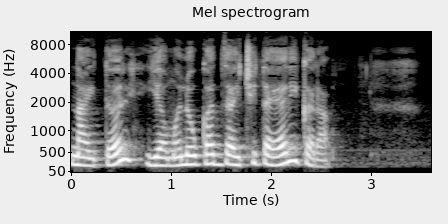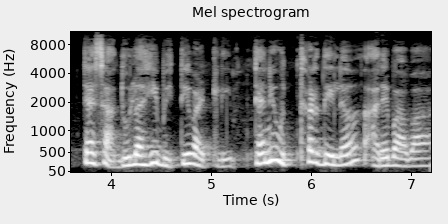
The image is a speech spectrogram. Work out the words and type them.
नाहीतर यमलोकात जायची तयारी करा. त्या साधूलाही भीती वाटली. त्यांनी उत्तर दिलं अरे बाबा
